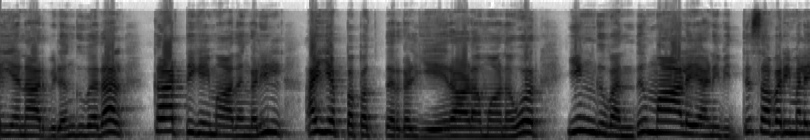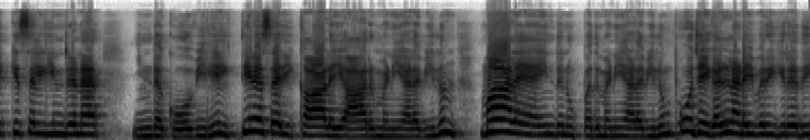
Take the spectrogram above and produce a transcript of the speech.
ஐயனார் விளங்குவதால் கார்த்திகை மாதங்களில் ஐயப்ப பக்தர்கள் ஏராளமானோர் இங்கு வந்து மாலை அணிவித்து சபரிமலைக்கு செல்கின்றனர். இந்த கோவிலில் தினசரி காலை ஆறு மணி அளவிலும் மாலை ஐந்து முப்பது மணி அளவிலும் பூஜைகள் நடைபெறுகிறது.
